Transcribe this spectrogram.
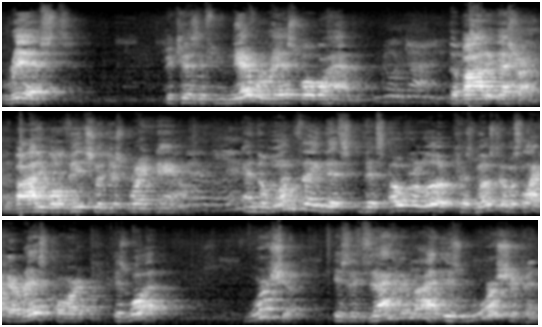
Rest, because if you never rest, what will happen? You're gonna die. The body, that's right, the body will eventually just break down. And the one thing that's, that's overlooked, because most of us like our rest part, is what? Worship. Is exactly right, is worshiping.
